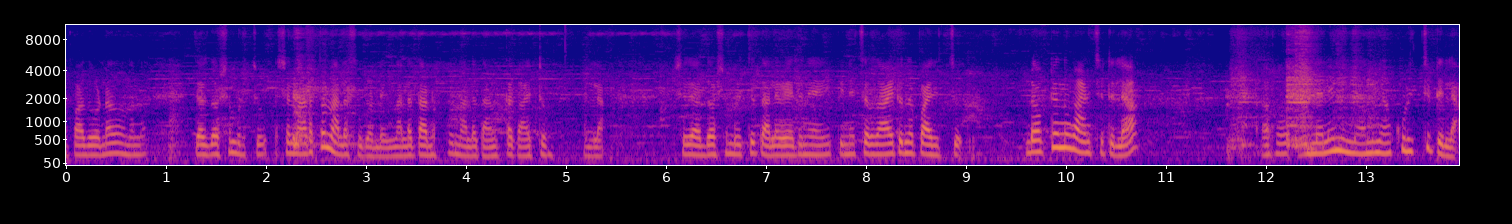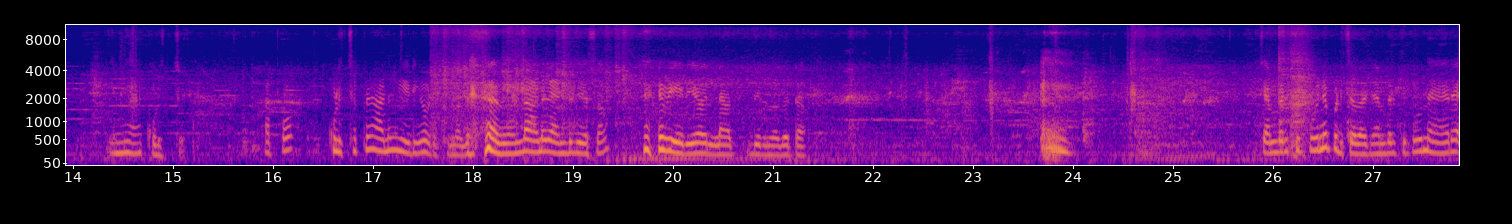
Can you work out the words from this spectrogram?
അപ്പോൾ അതുകൊണ്ടാണ് തോന്നുന്നത് ജലദോഷം പിടിച്ചു. പക്ഷെ നടത്തം നല്ല സുഖമുണ്ടായിരുന്നു. നല്ല തണുപ്പും നല്ല തണുത്ത കാറ്റും അല്ല പക്ഷെ ജലദോഷം പിടിച്ച് തലവേദനയായി. പിന്നെ ചെറുതായിട്ടൊന്ന് പരിച്ചു ഡോക്ടറെ ഒന്നും കാണിച്ചിട്ടില്ല. അപ്പോൾ ഇന്നലെ മിന്നാന്ന് ഞാൻ കുളിച്ചിട്ടില്ല. ഇന്ന് ഞാൻ കുളിച്ചു. അപ്പോൾ കുളിച്ചപ്പോഴാണ് വീഡിയോ എടുക്കുന്നത്. അതുകൊണ്ടാണ് രണ്ട് ദിവസം വീഡിയോ ഇല്ലാതിരുന്നത് കേട്ടോ. ചെമ്പരത്തിപ്പൂവിനെ പിടിച്ചതാ. ചെമ്പരത്തിപ്പൂ നേരെ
